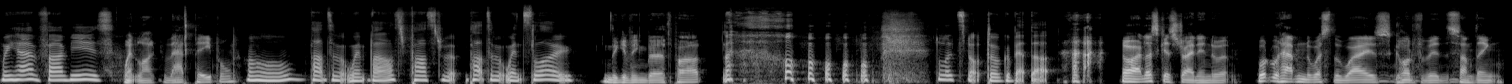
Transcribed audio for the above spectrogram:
We have five years. Went like that, people. Oh, parts of it went fast, parts of it parts of it went slow. The giving birth part. Let's not talk about that. All right, let's get straight into it. What would happen to West of the Waves? God forbid something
